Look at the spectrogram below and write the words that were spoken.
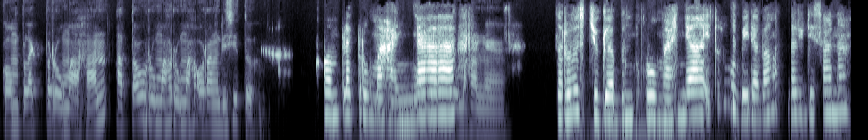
Komplek perumahan atau rumah-rumah orang di situ? komplek perumahannya, perumahannya. terus juga bentuk rumahnya itu tuh beda banget dari di sana.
